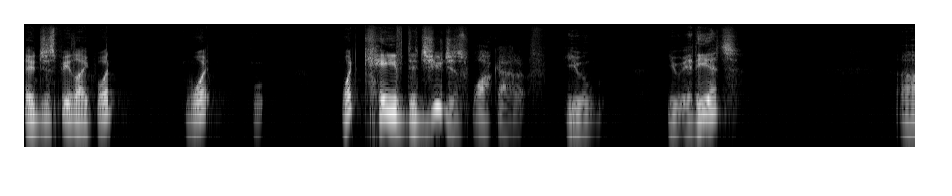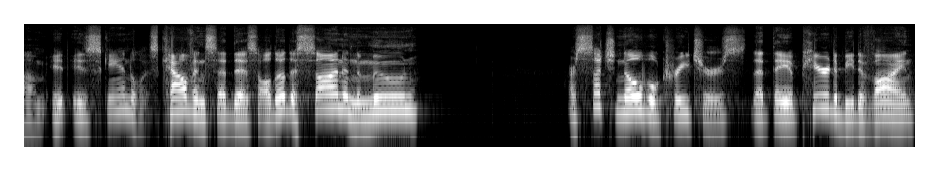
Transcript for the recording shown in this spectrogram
they'd just be like, what, what, what cave did you just walk out of? You, you idiots? Um, it is scandalous. Calvin said this although the sun and the moon, are such noble creatures that they appear to be divine,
